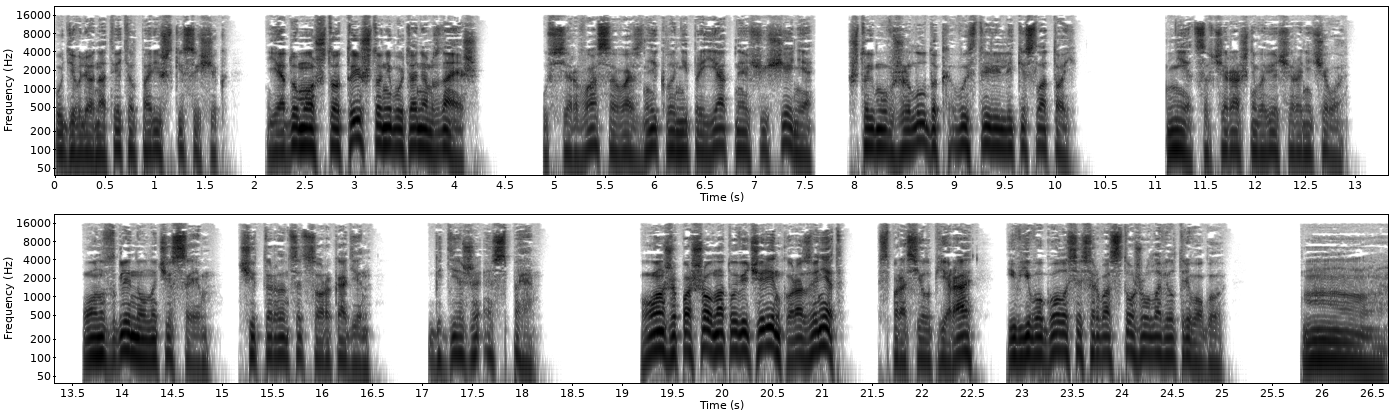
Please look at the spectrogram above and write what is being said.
Удивленно ответил парижский сыщик. Я думал, что ты что-нибудь о нем знаешь. У Серваса возникло неприятное ощущение, что ему в желудок выстрелили кислотой. Нет, со вчерашнего вечера ничего. Он взглянул на часы. 14.41. Где же СП? Он же пошел на ту вечеринку, разве нет? Спросил Пьера, и в его голосе Сервас тоже уловил тревогу. Ммм,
